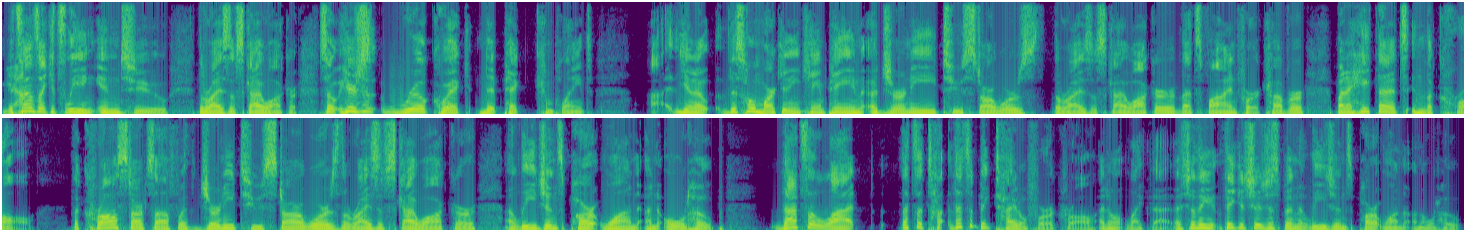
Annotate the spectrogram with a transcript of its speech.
Yeah. It sounds like it's leading into the rise of Skywalker. So here's just a real quick nitpick complaint. Uh, you know, this whole marketing campaign, a journey to Star Wars, the rise of Skywalker, that's fine for a cover, but I hate that it's in the crawl. The crawl starts off with Journey to Star Wars, The Rise of Skywalker, Allegiance Part 1, An Old Hope. That's a lot. That's a that's a big title for a crawl. I don't like that. I should think, think it should have just been Allegiance Part 1, An Old Hope.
